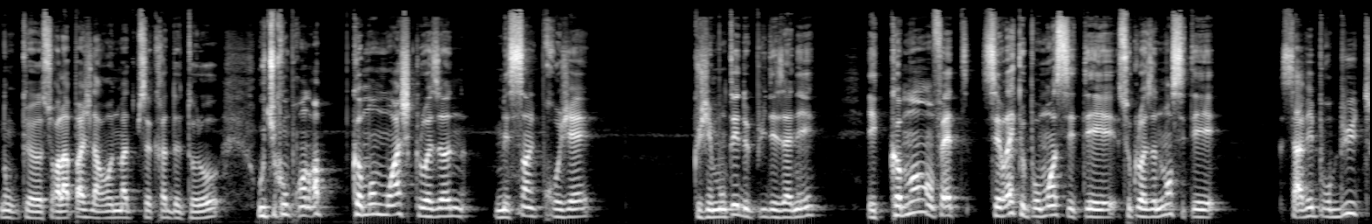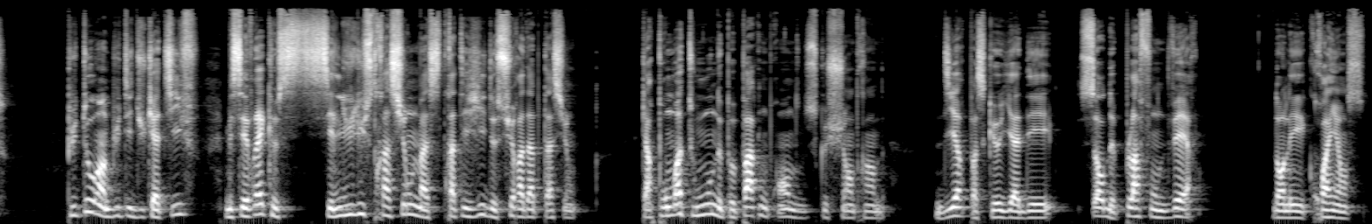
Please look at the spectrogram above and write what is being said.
Donc euh, sur la page la roadmap secrète de Tolo, où tu comprendras comment moi je cloisonne mes cinq projets que j'ai montés depuis des années et comment, en fait, c'est vrai que pour moi, c'était, ce cloisonnement, c'était, ça avait pour but, plutôt un but éducatif, mais c'est vrai que c'est l'illustration de ma stratégie de suradaptation. Car pour moi, tout le monde ne peut pas comprendre ce que je suis en train de dire parce qu'il y a des sortes de plafonds de verre dans les croyances.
